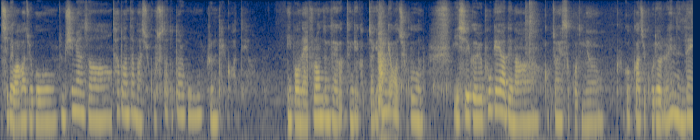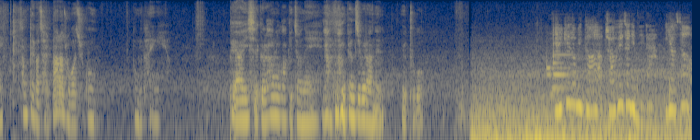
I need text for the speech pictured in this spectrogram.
집에 와가지고 좀 쉬면서 차도 한 잔 마시고 수다도 떨고 그러면 될 것 같아요. 이번에 불안 증세 같은 게 갑자기 생겨가지고 이식을 포기해야 되나 걱정했었거든요. 그것까지 고려를 했는데 상태가 잘 따라줘가지고 너무 다행이에요. 배아 이식을 하러 가기 전에 영상 편집을 하는 유튜버 1km 앞 좌회전입니다. 이어서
